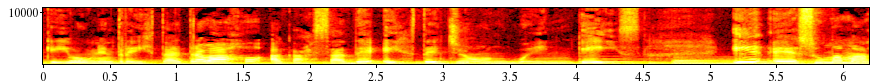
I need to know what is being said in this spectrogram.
que iba a una entrevista de trabajo a casa de este John Wayne Gaze. Y eh, su mamá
